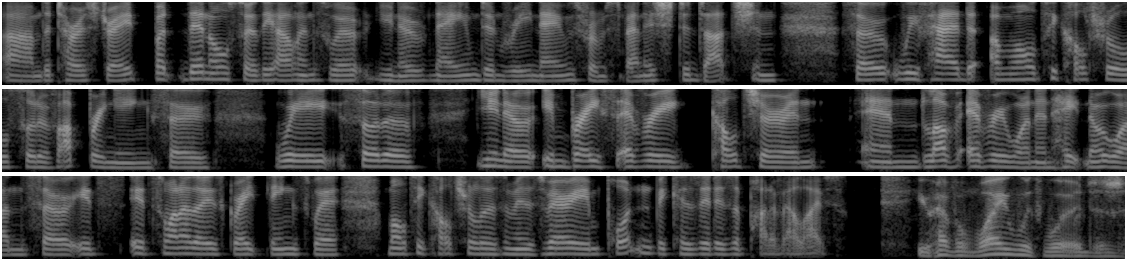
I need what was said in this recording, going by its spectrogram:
um, the Torres Strait. But then also the islands were, you know, named and renamed from Spanish to Dutch, and so we've had a multicultural sort of upbringing. So we sort of, you know, embrace every culture and and love everyone and hate no one. So it's it's one of those great things where multiculturalism is very important because it is a part of our lives. You have a way with words as,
